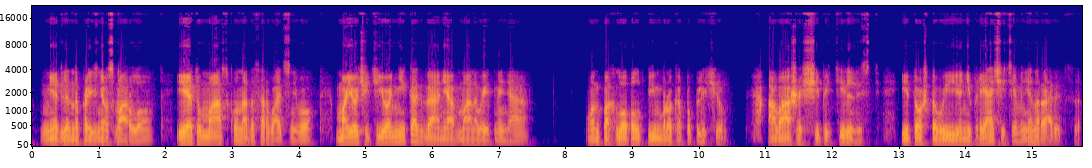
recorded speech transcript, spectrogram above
— медленно произнес Марло. «И эту маску надо сорвать с него. Мое чутье никогда не обманывает меня». Он похлопал Пимброка по плечу. «А ваша щепетильность и то, что вы ее не прячете, мне нравится.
